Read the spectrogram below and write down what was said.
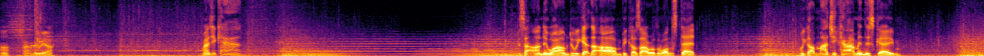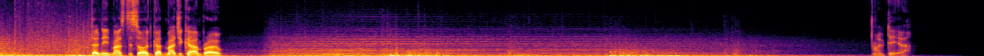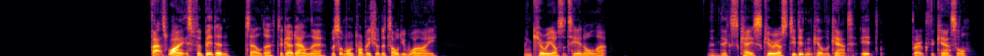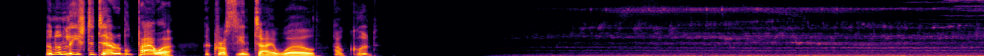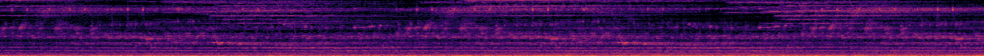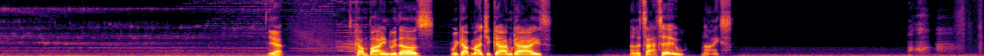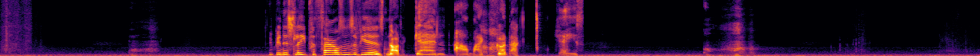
Ah, oh, apparently we are. Magic hand. Is that our new arm? Do we get that arm because our other one's dead? We got magic arm in this game. Don't need master sword. Got magic arm, bro. Dear. That's why it's forbidden, Zelda, to go down there. But someone probably should have told you why. And curiosity and all that. In this case, curiosity didn't kill the cat, it broke the castle. And unleashed a terrible power across the entire world. Oh, good. Yeah. It's combined with us. We got magic arm, guys. And a tattoo. Nice. You've been asleep for thousands of years. Not again. Oh my god. Ah, jeez.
